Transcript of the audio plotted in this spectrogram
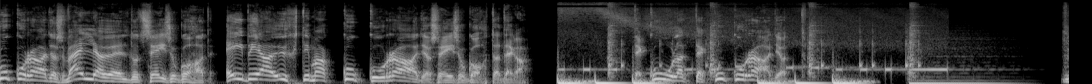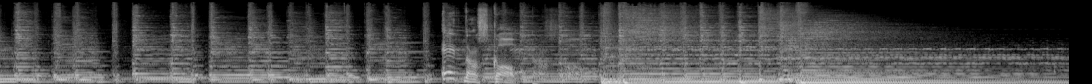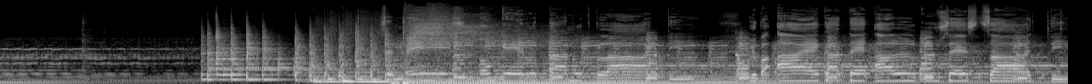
Kuku Raadios välja öeldud seisukohad ei pea ühtima Kuku Raadio seisukohtadega. Te kuulate Kuku Raadiot. etnoskoop see mees on keerutanud plaati juba aegade algusest saati.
